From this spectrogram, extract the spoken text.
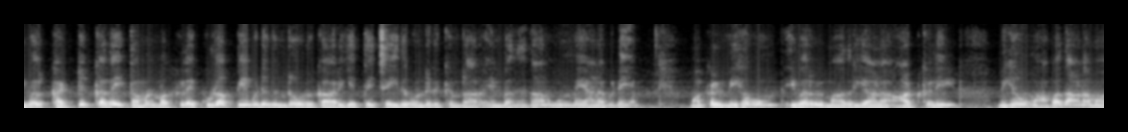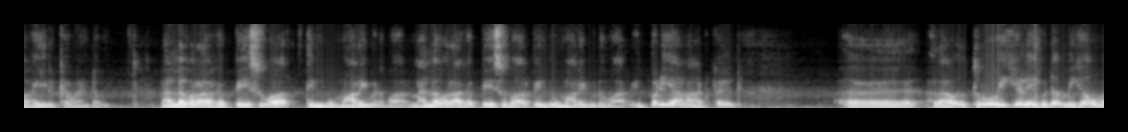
இவர் கட்டுக்கதை தமிழ் மக்களை குழப்பி விடுகின்ற ஒரு காரியத்தை செய்து கொண்டிருக்கின்றார் என்பதுதான் உண்மையான விடயம். மக்கள் மிகவும் இவர் மாதிரியான ஆட்களில் மிகவும் அவதானமாக இருக்க வேண்டும். நல்லவராக பேசுவார் பின்பு மாறிவிடுவார். நல்லவராக பேசுவார் பின்பு மாறிவிடுவார். இப்படியான ஆட்கள் அதாவது துரோகிகளை விட மிகவும்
